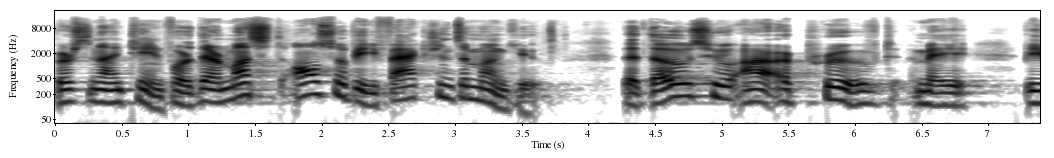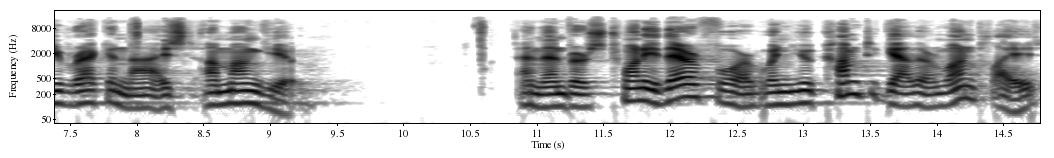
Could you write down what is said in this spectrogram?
Verse 19 For there must also be factions among you, that those who are approved may be recognized among you. And then verse 20 Therefore, when you come together in one place,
